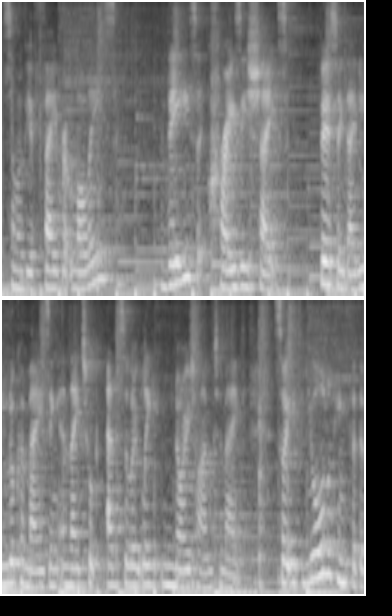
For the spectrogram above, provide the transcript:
some of your favorite lollies. These crazy shakes, firstly, they look amazing and they took absolutely no time to make. So if you're looking for the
